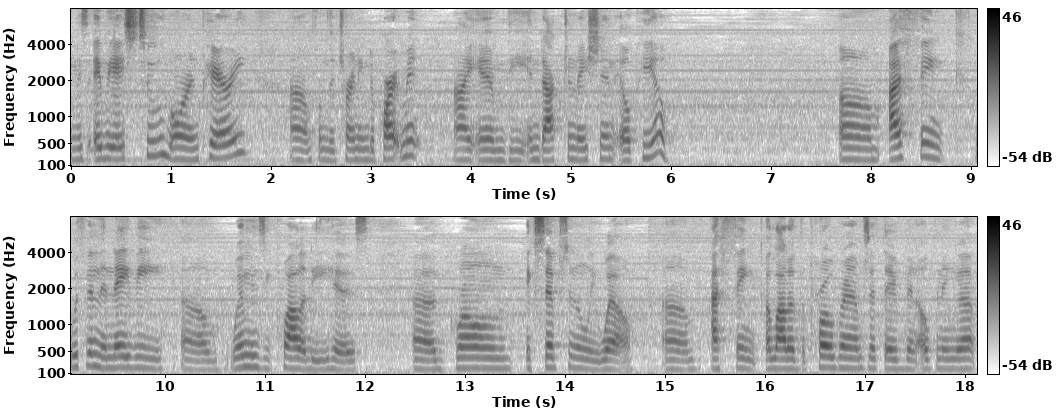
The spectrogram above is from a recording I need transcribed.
name is ABH2 Lauren Perry um, from the training department. I am the indoctrination LPO. Um, I think within the Navy, um, women's equality has uh, grown exceptionally well. Um, I think a lot of the programs that they've been opening up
